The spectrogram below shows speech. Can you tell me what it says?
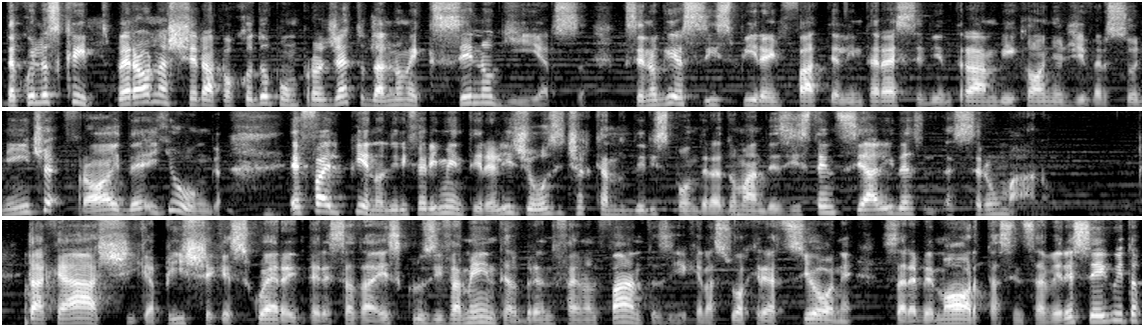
Da quello script però nascerà poco dopo un progetto dal nome Xenogears. Xenogears si ispira infatti all'interesse di entrambi i coniugi verso Nietzsche, Freud e Jung e fa il pieno di riferimenti religiosi cercando di rispondere a domande esistenziali dell'essere umano. Takahashi capisce che Square è interessata esclusivamente al brand Final Fantasy e che la sua creazione sarebbe morta senza avere seguito,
